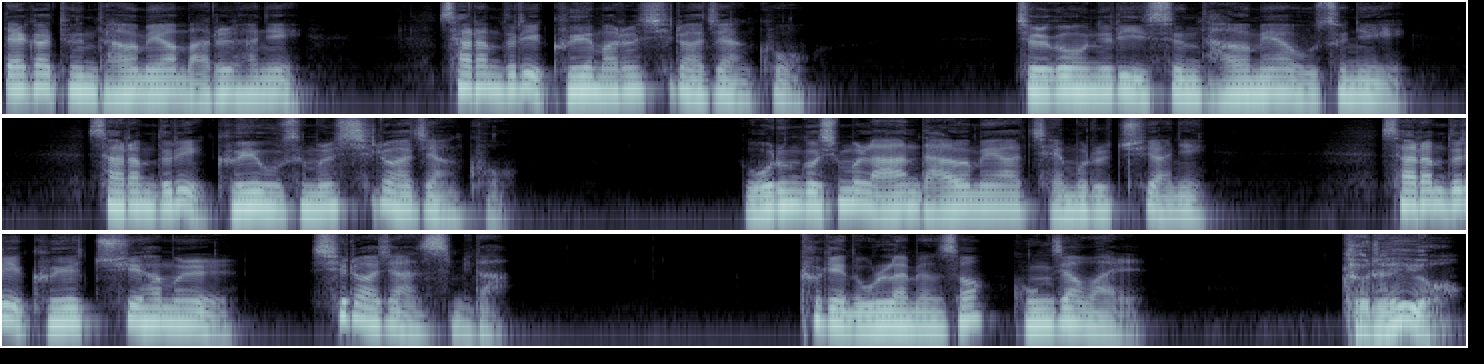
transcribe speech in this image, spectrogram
때가 된 다음에야 말을 하니 사람들이 그의 말을 싫어하지 않고 즐거운 일이 있은 다음에야 웃으니 사람들이 그의 웃음을 싫어하지 않고 옳은 것임을 안 다음에야 재물을 취하니 사람들이 그의 취함을 싫어하지 않습니다. 크게 놀라면서 공자왈 그래요?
